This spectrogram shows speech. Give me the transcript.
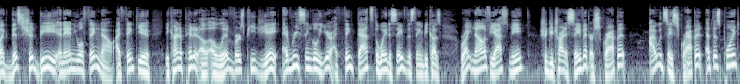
like this should be an annual thing now. I think you you kind of pit it a, a LIV versus PGA every single year. I think that's the way to save this thing because right now, if you ask me, should you try to save it or scrap it? I would say scrap it at this point.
